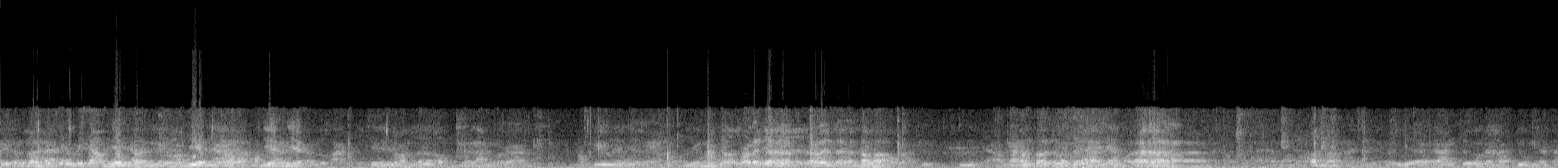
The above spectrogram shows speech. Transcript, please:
thì đúng rồi nó với nhau thì hơn nữa Diệp, Diệp. Qua đây nữa hả qua đây nữa hả không không. Ngày hôm tới tôi là tới ngày nhé? À, à. ấn mà thì đang sửa cái nắp chuông nhà ta.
